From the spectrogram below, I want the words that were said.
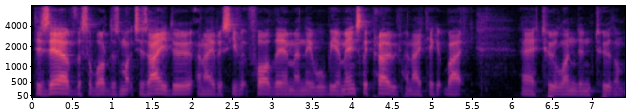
deserve this award as much as I do, and I receive it for them, and they will be immensely proud when I take it back uh, to London to them.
